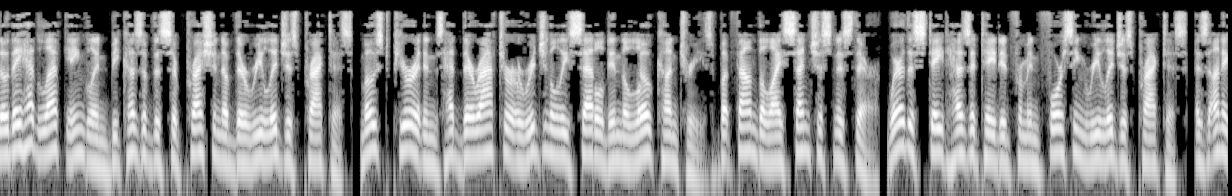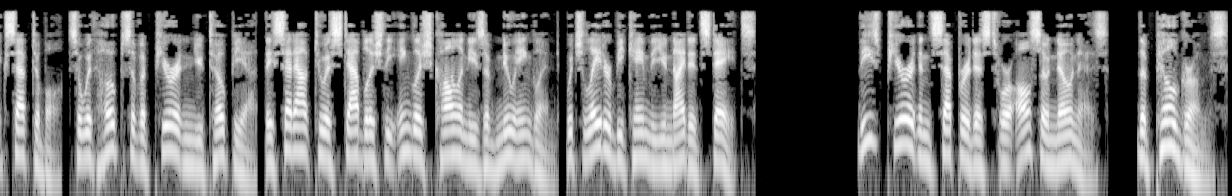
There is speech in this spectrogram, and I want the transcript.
Though they had left England because of the suppression of their religious practice, most Puritans had thereafter originally settled in the Low Countries but found the licentiousness there, where the state hesitated from enforcing religious practice, as unacceptable, so with hopes of a Puritan utopia, they set out to establish the English colonies of New England, which later became the United States. These Puritan separatists were also known as the Pilgrims.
